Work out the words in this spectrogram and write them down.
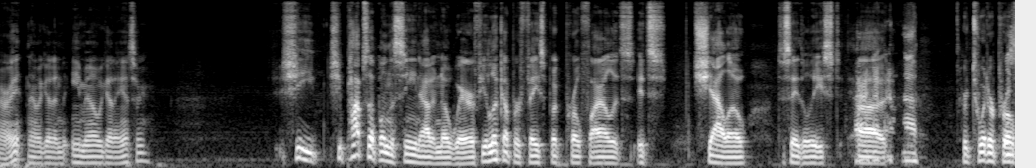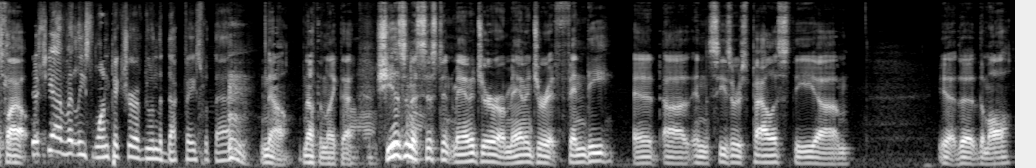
all right. Now we got an email. We got to answer. She she pops up on the scene out of nowhere. If you look up her Facebook profile, it's it's shallow to say the least. Uh, Uh, her Twitter profile. does she have at least one picture of doing the duck face with that? No, nothing like that. She is an assistant manager or manager at Fendi at uh, in Caesar's Palace, the um, yeah the the mall.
